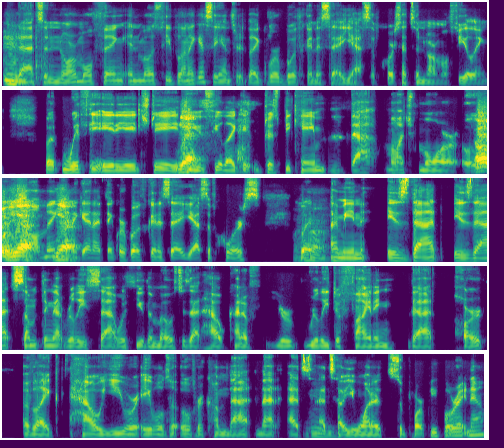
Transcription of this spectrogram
Mm. that's a normal thing in most people? And I guess the answer, like we're both going to say yes, of course, that's a normal feeling. But with the ADHD, do you feel like it just became that much more Oh, yeah, overwhelming? yeah. And again, I think we're both going to say yes, of course. But Uh-huh. I mean, is that is that something that really sat with you the most? Is that how kind of you're really defining that part of like how you were able to overcome that, and that that's that's Mm. how you want to support people right now?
